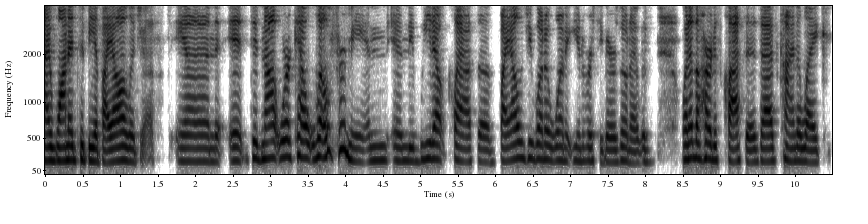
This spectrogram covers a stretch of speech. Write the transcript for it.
I wanted to be a biologist, and it did not work out well for me in in the weed out class of biology 101 at University of Arizona. It was one of the hardest classes, as kind of like,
